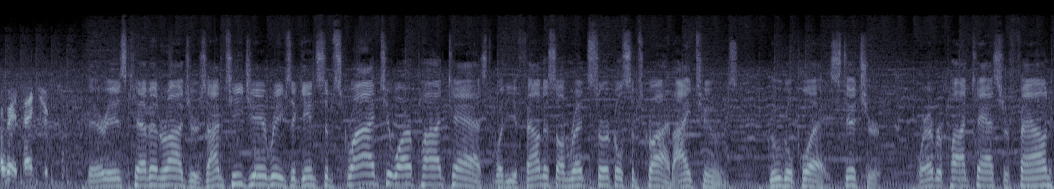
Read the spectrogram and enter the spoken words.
Okay, thank you. There is Kevin Rogers. I'm TJ Reeves. Again, subscribe to our podcast. Whether you found us on Red Circle, subscribe, iTunes, Google Play, Stitcher, wherever podcasts are found.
